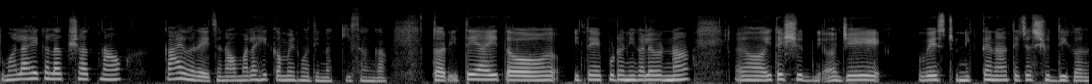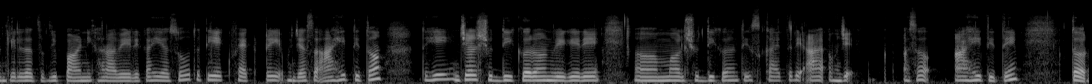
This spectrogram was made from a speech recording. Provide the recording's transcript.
तुम्हाला आहे का लक्षात नाव? काय भरायचं नाव? मला हे कमेंटमध्ये नक्की सांगा. तर इथे आहेत इथे पुढं निघाल्यावर ना इथे शुद्ध जे वेस्ट निघतं ना त्याचं शुद्धीकरण केलं जातं. ते पाणी खराब वगैरे काही असो तर ती एक फॅक्टरी म्हणजे असं आहे तिथं. तर हे जलशुद्धीकरण वगैरे मल शुद्धीकरण तेच काहीतरी आ म्हणजे असं आहे तिथे. तर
